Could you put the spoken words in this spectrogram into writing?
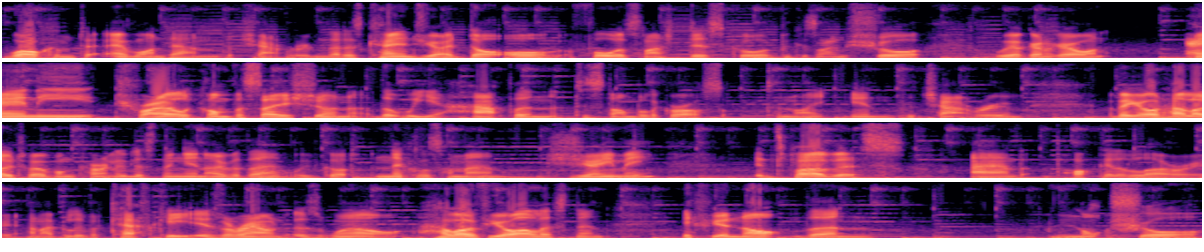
welcome to everyone down in the chat room. That is kngi.org forward slash discord, because I'm sure we are going to go on any trailer conversation that we happen to stumble across tonight in the chat room. A big old hello to everyone currently listening in over there. We've got Nicholas Haman, Jamie, It's Purvis, and Pocket Aluri, and I believe a Kefki is around as well. Hello if you are listening. If you're not, then not sure.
